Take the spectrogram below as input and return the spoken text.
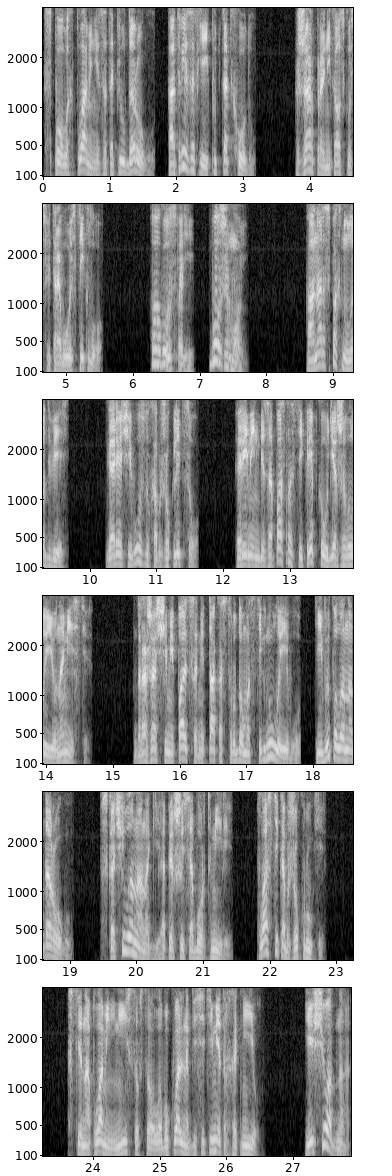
Сполох пламени затопил дорогу, отрезав ей путь к отходу. Жар проникал сквозь ветровое стекло. «О, Господи! Боже мой!» Она распахнула дверь. Горячий воздух обжег лицо. Ремень безопасности крепко удерживал ее на месте. Дрожащими пальцами Така с трудом отстегнула его и выпала на дорогу. Вскочила на ноги, опершись о борт Мири. Пластик обжег руки. Стена пламени неистовствовала буквально в 10 метрах от нее. Еще одна,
